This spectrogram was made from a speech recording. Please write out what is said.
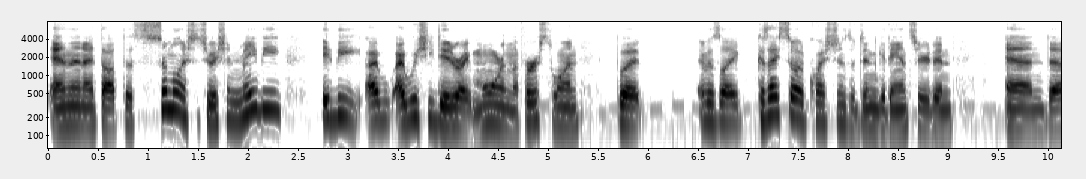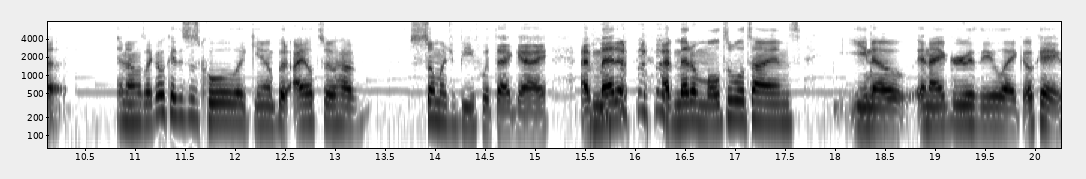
and then I thought the similar situation maybe it'd be. I I wish he did write more in the first one, but it was like because I still had questions that didn't get answered, and and uh, and I was like, okay, this is cool, like you know, but I also have so much beef with that guy. I've met him. I've met him multiple times, you know, and I agree with you. Like, okay,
